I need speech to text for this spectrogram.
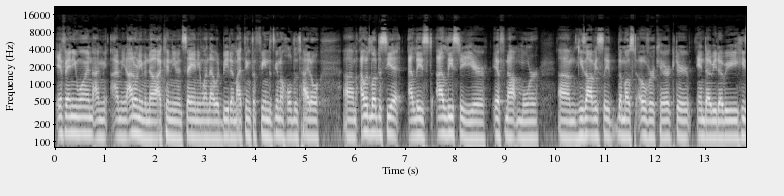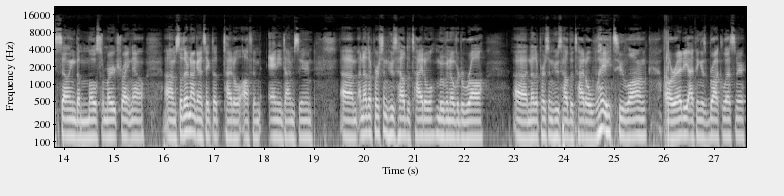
If anyone, I mean, I mean, I don't even know. I couldn't even say anyone that would beat him. I think The Fiend is going to hold the title. Um, I would love to see it at least at least a year, if not more. Um, he's obviously the most over character in WWE. He's selling the most merch right now. Um, so they're not going to take the title off him anytime soon. Um, another person who's held the title moving over to Raw. Uh, another person who's held the title way too long already, I think, is Brock Lesnar.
